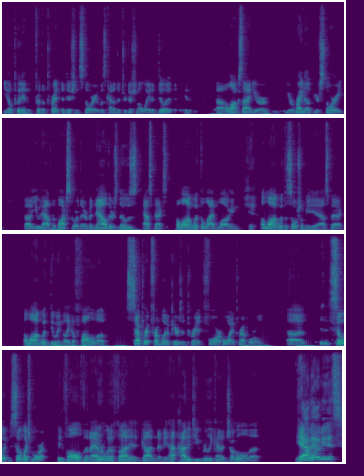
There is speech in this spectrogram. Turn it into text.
you know, put in for the print edition story was kind of the traditional way to do it uh, alongside your, your write up, your story uh, you would have the box score there. But now there's those aspects along with the live blogging, Yeah. along with the social media aspect, along with doing like a follow up separate from what appears in print for Hawaii Prep World. Uh, it's so so much more involved than I ever would have thought it had gotten. I mean, how, how did you really kind of juggle all that? Yeah, man. I mean, it's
